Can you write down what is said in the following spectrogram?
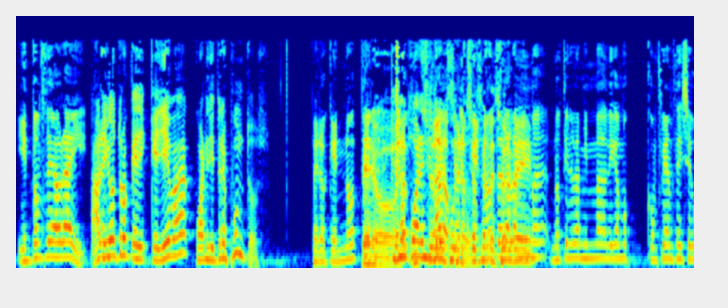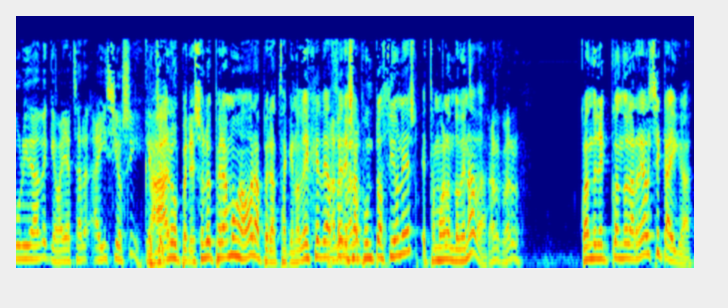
Y entonces ahora hay. Ahora hay otro que, que lleva 43 puntos. Pero que no te. Pero- Que son 43 claro, puntos. pero que no, te da la misma, no tiene la misma, digamos, confianza y seguridad de que vaya a estar ahí sí o sí. Claro, pero eso lo esperamos ahora. Pero hasta que no deje de Claro, hacer claro. esas puntuaciones, estamos hablando de nada. Claro, claro. Cuando, le- cuando la Real se caiga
